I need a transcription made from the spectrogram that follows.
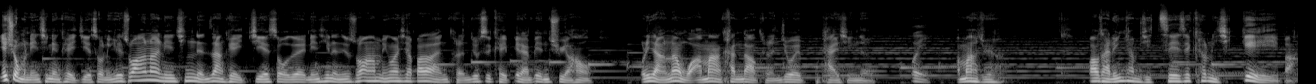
也许我们年轻人可以接受，你可以说啊，那年轻人这样可以接受，对不对？年轻人就说啊，没关系啊，包大人可能就是可以变来变去，然后我跟你讲，那我阿妈看到可能就会不开心的。会，阿妈觉得包大人看不起这些，看你是 gay 吧？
